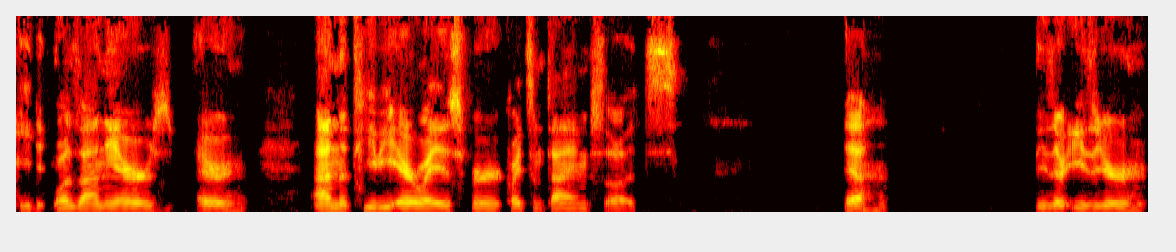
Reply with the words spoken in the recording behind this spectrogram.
he was on the airs air on the TV airways for quite some time. So it's yeah, these are easier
